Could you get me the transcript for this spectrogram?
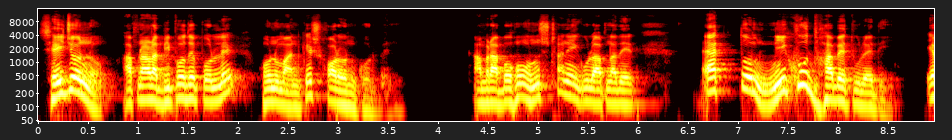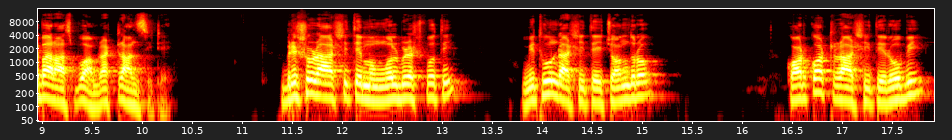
সেই জন্য আপনারা বিপদে পড়লে হনুমানকে স্মরণ করবেন। আমরা বহু অনুষ্ঠানে এগুলো আপনাদের একদম নিখুঁতভাবে তুলে দিই। এবার আসব আমরা ট্রানজিটে। বৃষ রাশিতে মঙ্গল বৃহস্পতি, মিথুন রাশিতে চন্দ্র, কর্কট রাশিতে রবি,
